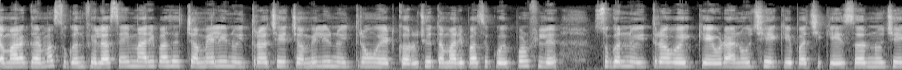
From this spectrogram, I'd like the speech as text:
તમારા ઘરમાં સુગંધ ફેલાશે. અહીં મારી પાસે ચમેલીનું ઇત્ર છે. ચમેલીનું ઇત્ર હું એડ કરું છું. તમારી પાસે કોઈ પણ ફ્લે સુગંધનું ઇત્ર હોય, કેવડાનું છે કે પછી કેસરનું છે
